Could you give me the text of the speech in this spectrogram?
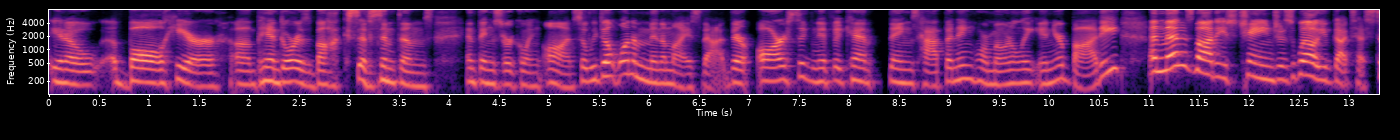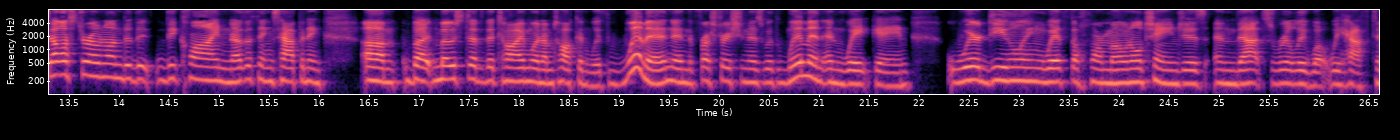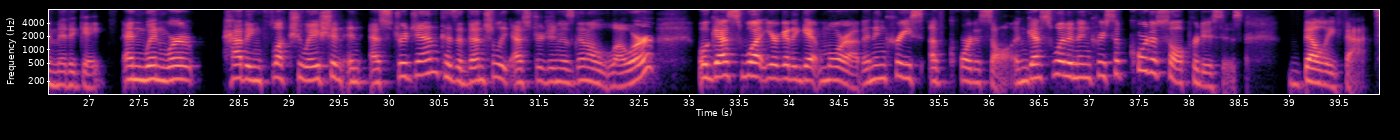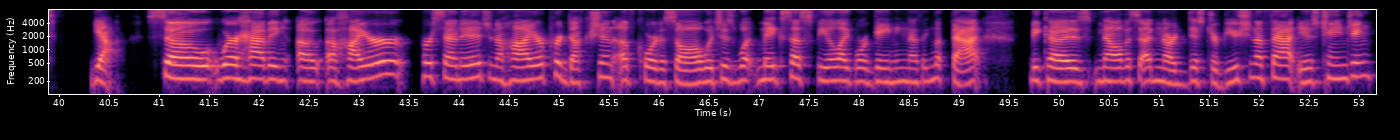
you know, ball here, um, Pandora's box of symptoms and things are going on. So we don't want to minimize that. There are significant things happening hormonally in your body, and men's bodies change as well. You've got testosterone on the decline and other things happening. Um, but most of the time, when I'm talking with women, and the frustration is with women and weight gain, we're dealing with the hormonal changes, and that's really what we have to mitigate. And when we're having fluctuation in estrogen, because eventually estrogen is going to lower, well, guess what? You're going to get more of an increase of cortisol. And guess what? An increase of cortisol produces belly fat. Yeah. So we're having a, a, higher percentage and a higher production of cortisol, which is what makes us feel like we're gaining nothing but fat because now all of a sudden our distribution of fat is changing.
